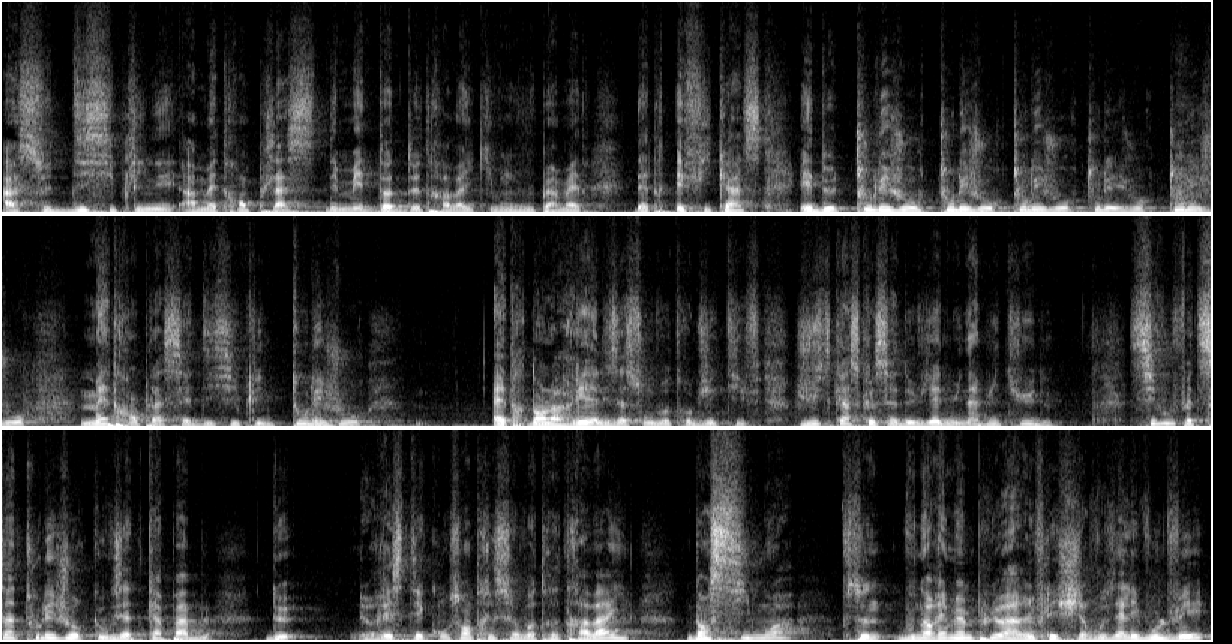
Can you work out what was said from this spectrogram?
à se discipliner, à mettre en place des méthodes de travail qui vont vous permettre d'être efficace et de tous les jours, tous les jours, tous les jours, tous les jours, tous les jours, mettre en place cette discipline, tous les jours, être dans la réalisation de votre objectif, jusqu'à ce que ça devienne une habitude. Si vous faites ça tous les jours, que vous êtes capable de, rester concentré sur votre travail, dans six mois, vous n'aurez même plus à réfléchir. Vous allez vous lever,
